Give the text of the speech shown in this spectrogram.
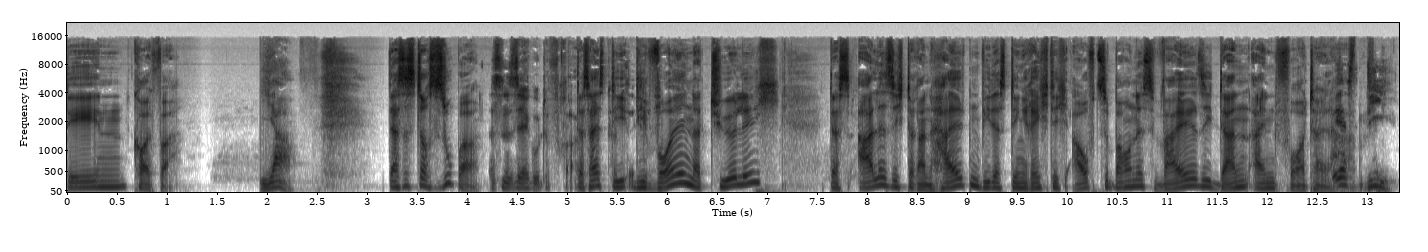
den Käufer? Ja. Das ist doch super. Das ist eine sehr gute Frage. Das heißt, die, die wollen natürlich, dass alle sich daran halten, wie das Ding richtig aufzubauen ist, weil sie dann einen Vorteil Wer ist haben. die?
